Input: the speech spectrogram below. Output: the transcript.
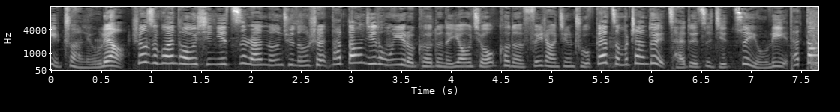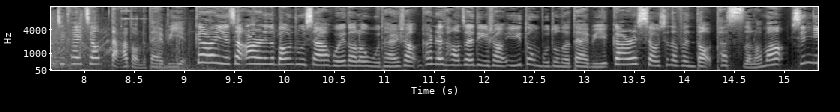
艺赚流量。生死关头，辛尼自然能屈能伸，他当即同意了科顿的要求。科顿非常清楚该怎么站队才对自己最有利，他当即开枪打倒了黛比。盖尔也在二人的帮助下回到了舞台上，看着躺在地上一动不动的黛比，盖尔小心地问道：“他死了吗？”辛尼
